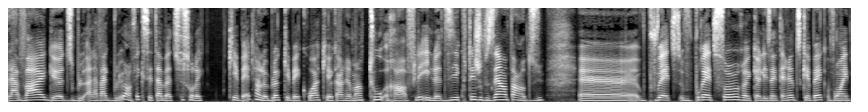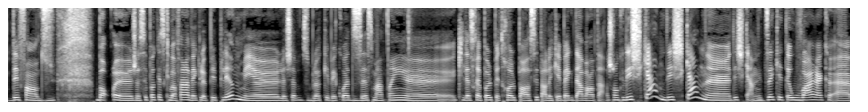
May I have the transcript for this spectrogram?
la vague du à la vague bleue en fait qui s'est abattue sur le Québec, hein, le bloc québécois qui a carrément tout raflé. Il a dit, écoutez, je vous ai entendu. Euh, vous pouvez être, vous pourrez être sûr que les intérêts du Québec vont être défendus. Bon, euh, je sais pas qu'est-ce qu'il va faire avec le pipeline, mais euh, le chef du bloc québécois disait ce matin euh, qu'il laisserait pas le pétrole passer par le Québec davantage. Donc des chicanes, des chicanes, euh, des chicanes. Il disait qu'il était ouvert à,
